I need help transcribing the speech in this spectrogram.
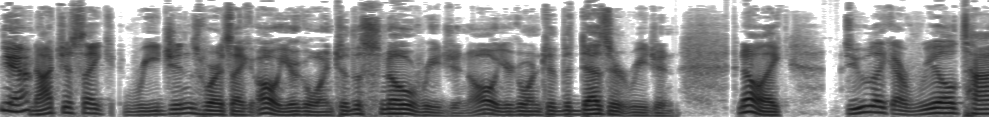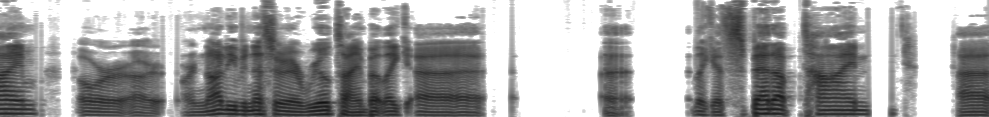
Yeah. not just like regions where it's like, oh, you're going to the snow region, oh, you're going to the desert region. No, like do like a real time or or, or not even necessarily a real time, but like uh like a sped up time uh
